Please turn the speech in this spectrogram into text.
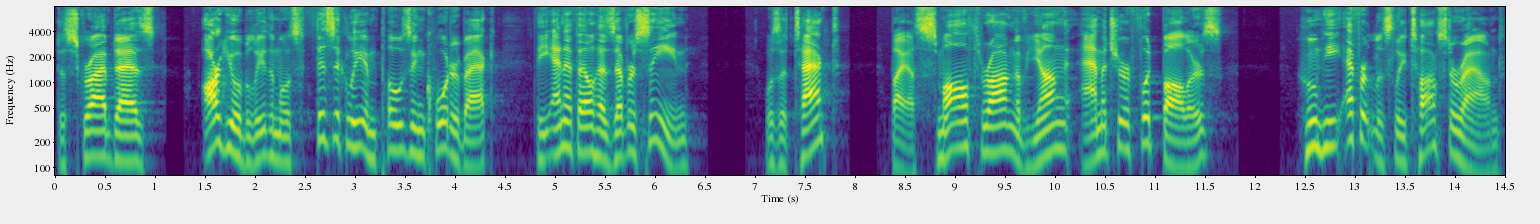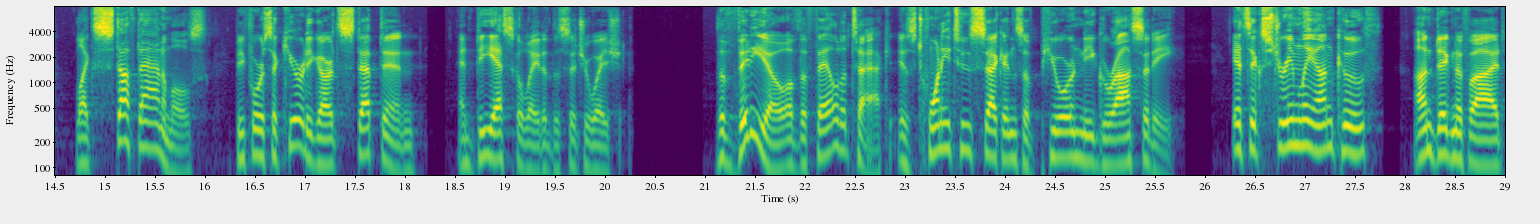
described as arguably the most physically imposing quarterback the NFL has ever seen, was attacked by a small throng of young amateur footballers whom he effortlessly tossed around like stuffed animals before security guards stepped in and de escalated the situation. The video of the failed attack is 22 seconds of pure negrosity. It's extremely uncouth, undignified,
